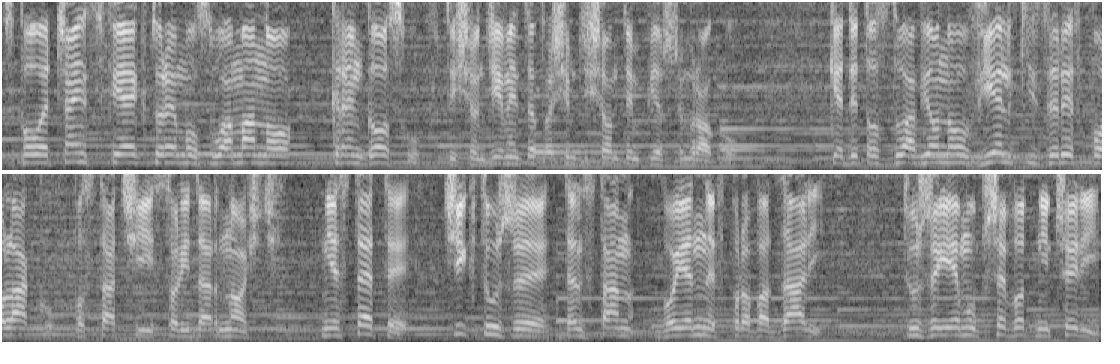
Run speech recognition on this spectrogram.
W społeczeństwie, któremu złamano kręgosłup w 1981 roku, kiedy to zdławiono wielki zryw Polaków w postaci Solidarności. Niestety, ci, którzy ten stan wojenny wprowadzali, którzy jemu przewodniczyli,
